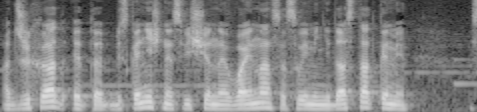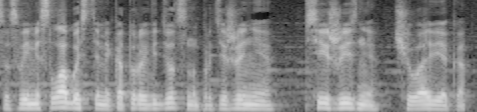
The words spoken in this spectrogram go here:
А джихад – это бесконечная священная война со своими недостатками, со своими слабостями, которая ведется на протяжении всей жизни человека –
